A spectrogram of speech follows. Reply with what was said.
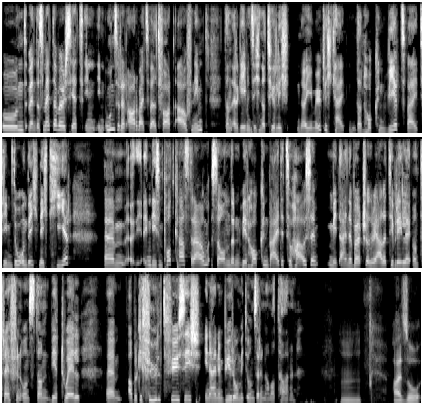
Und wenn das Metaverse jetzt in, in unserer Arbeitswelt Fahrt aufnimmt, dann ergeben sich natürlich neue Möglichkeiten. Dann hocken wir zwei, Tim, du und ich, nicht hier ähm, in diesem Podcast-Raum, sondern wir hocken beide zu Hause mit einer Virtual Reality Brille und treffen uns dann virtuell, ähm, aber gefühlt physisch in einem Büro mit unseren Avataren. Mhm. Also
